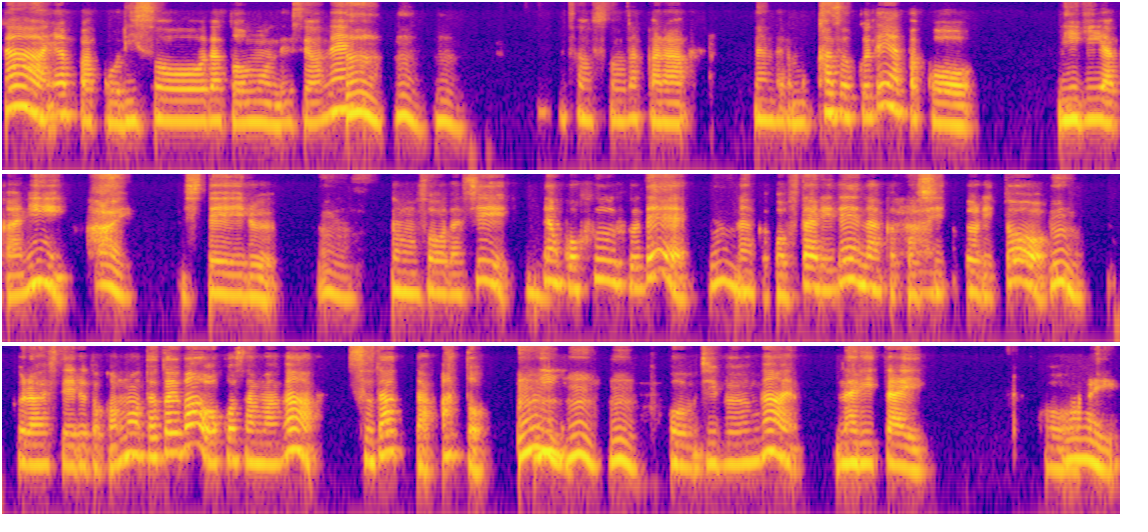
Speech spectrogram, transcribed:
がやっぱこう理想だと思うんですよね。うんうんうん。そうそう。だから、なんだろう、もう家族でやっぱこう、賑やかにはい。しているうん。のもそうだし、うんでもこう夫婦で、うん。なんかこう二人でなんかこうはいしっとりとうん。暮らしているとかも、例えばお子様が巣立った後、うんうんうん。こう自分がなりたい、こう、はい。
